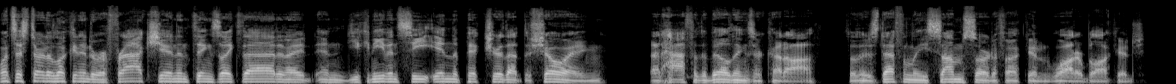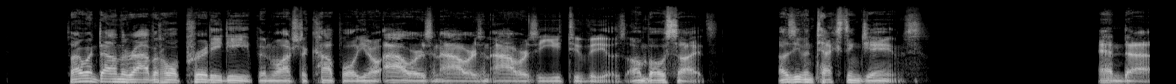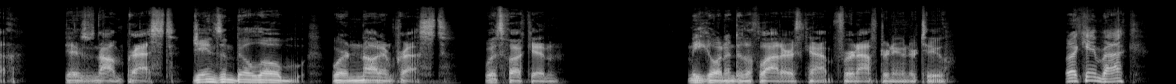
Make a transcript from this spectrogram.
once I started looking into refraction and things like that, and I and you can even see in the picture that they're showing that half of the buildings are cut off. So there's definitely some sort of fucking water blockage. So I went down the rabbit hole pretty deep and watched a couple, you know, hours and hours and hours of YouTube videos on both sides. I was even texting James. And uh James was not impressed. James and Bill Loeb were not impressed with fucking me going into the flat earth camp for an afternoon or two. But I came back.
